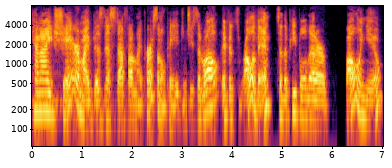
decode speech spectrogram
can I share my business stuff on my personal page? And she said, well, if it's relevant to the people that are following you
